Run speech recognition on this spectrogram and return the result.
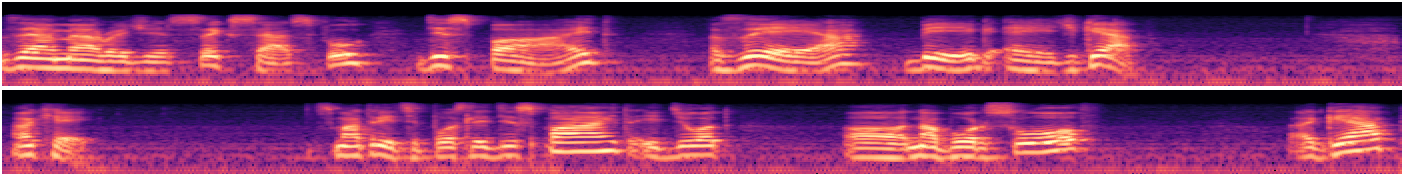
Their marriage is successful despite their big age gap. Окей. Смотрите, после despite идет э, набор слов. Gap,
